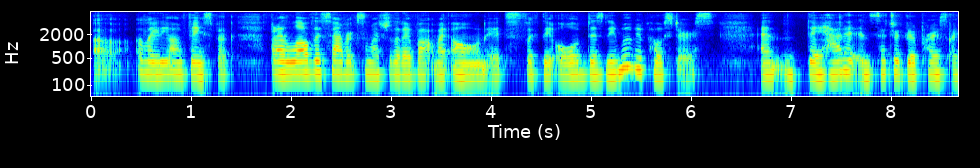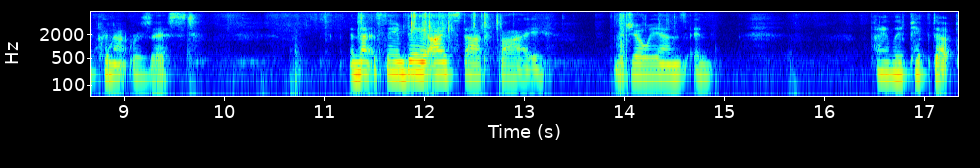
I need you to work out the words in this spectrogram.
uh, a lady on Facebook, but I love this fabric so much that I bought my own. It's like the old Disney movie posters, and they had it in such a good price I could not resist. And that same day, I stopped by the Joann's and finally picked up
